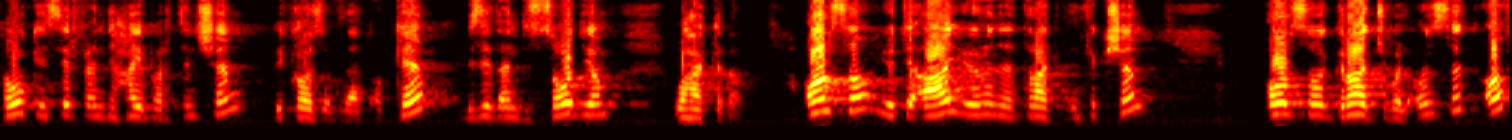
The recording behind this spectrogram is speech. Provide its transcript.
فممكن يصير في عندي hypertension because of that okay؟ بزيد عندي الصوديوم وهكذا. Also UTI urinary tract infection also gradual onset of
